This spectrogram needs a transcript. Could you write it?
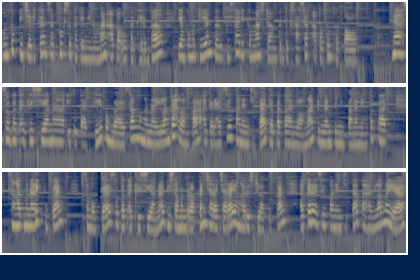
untuk dijadikan serbuk sebagai minuman atau obat herbal yang kemudian baru bisa dikemas dalam bentuk saset ataupun botol. Nah, Sobat Agrisiana, itu tadi pembahasan mengenai langkah-langkah agar hasil panen kita dapat tahan lama dengan penyimpanan yang tepat. Sangat menarik bukan? Semoga Sobat Agrisiana bisa menerapkan cara-cara yang harus dilakukan agar hasil panen kita tahan lama ya.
